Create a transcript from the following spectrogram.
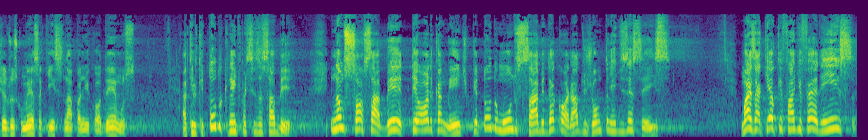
Jesus começa aqui a ensinar para Nicodemos aquilo que todo crente precisa saber. Não só saber teoricamente, porque todo mundo sabe decorado João 3,16. Mas aqui é o que faz diferença.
